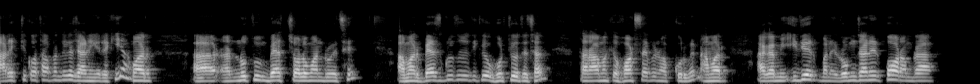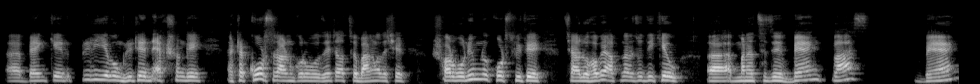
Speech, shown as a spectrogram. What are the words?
আর একটি কথা আপনাদেরকে জানিয়ে রাখি, আমার নতুন ব্যাচ চলমান রয়েছে। আমার ব্যাচগুলোতে যদি কেউ ভর্তি হতে চান, তারা আমাকে হোয়াটসঅ্যাপে নক করবেন। আমার আগামী ঈদের মানে রমজানের পর আমরা ব্যাংকের প্রিলি এবং রিটেন একসঙ্গে একটা কোর্স রান করব, যেটা হচ্ছে বাংলাদেশের সর্বনিম্ন কোর্স ফিতে চালু হবে। আপনারা যদি কেউ মানে হচ্ছে যে bank plus bank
